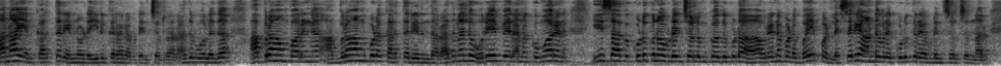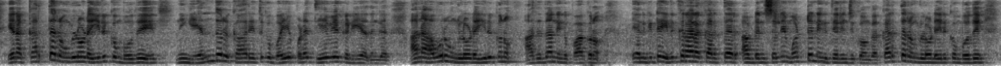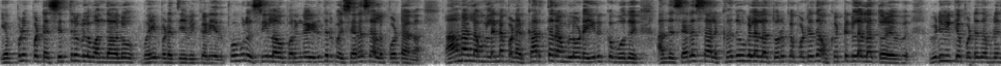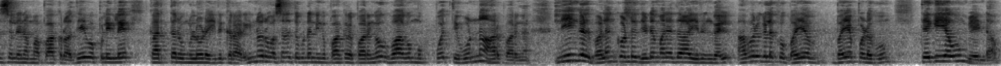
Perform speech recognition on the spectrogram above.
ஆனால் என் கர்த்தர் என்னோட இருக்கிறார் அப்படின்னு சொல்கிறார் அதுபோல தான் அப்ரஹாம் பாருங்கள் அப்ரஹாம் கூட கர்த்தர் இருந்தார். அதனால ஒரே பேரான குமாரன் ஈசாக்கு கொடுக்கணும் அப்படின்னு சொல்லும் போது கூட அவர் என்ன பண்ண பயப்படலை. சரி ஆண்டவரை கொடுக்குறேன் அப்படின்னு சொல்லி சொன்னார். ஏன்னா கர்த்தர் உங்களோட இருக்கும்போது நீங்கள் எந்த ஒரு காரியத்துக்கு பயப்பட தேவையே கிடையாதுங்க. ஆனால் அவர் உங்களோட இருக்கணும். அதுதான் நீங்கள் பார்க்கணும். என்கிட்ட இருக்கிறார கர்த்தர்? அப்படின்னு சொல்லி மட்டும் நீங்கள் தெரிஞ்சுக்கோங்க. கர்த்தர் உங்களோட இருக்கும்போது எப்படிப்பட்ட சித்திரங்கள் வந்தாலும் பயப்பட தேவை கிடையாது. பவுலு சீலாவை பாருங்க எடுத்துகிட்டு போய் செரசால போட்டாங்க. ஆனால் அவங்கள என்ன பண்ணார்? கர்த்தர் அவங்களோட இருக்கும்போது அந்த செரசால கதவுகளெல்லாம் துறக்கப்பட்டது அவங்க கட்டுகளெல்லாம் தொ- விடுவிக்கப்பட்டது அப்படின்னு சொல்லி நம்ம பார்க்குறோம். தேவ பிள்ளைகளே கர்த்தர் உங்களோட இருக்கிறார். இன்னொரு வசனத்தை கூட நீங்கள் பார்க்குற பாருங்க. உபாகம் முப்பத்தி ஒன்று ஆறு பாருங்க. நீங்கள் பலங்கொண்டு திடமனதாக இருங்கள் அவர்களுக்கு பய பயப்படவும் திகையவும் வேண்டாம்.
